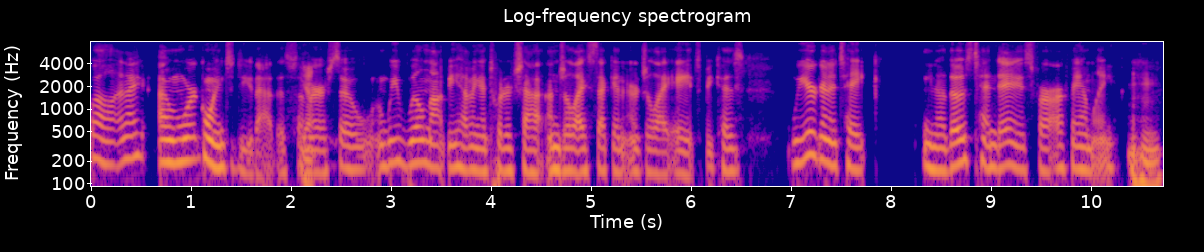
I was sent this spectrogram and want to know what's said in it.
well and i and we're going to do that this Yep. summer so we will not be having a twitter chat on july 2nd or july 8th because we are going to take you know those 10 days for our family Mhm.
